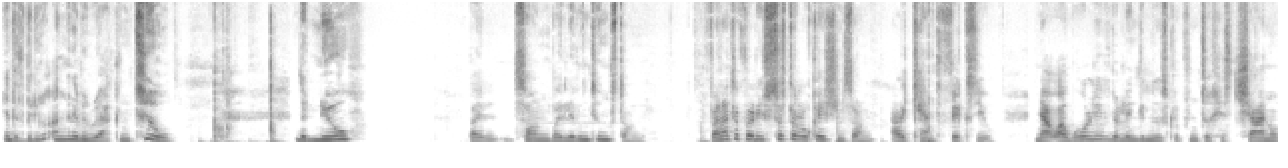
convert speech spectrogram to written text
in this video I'm gonna be reacting to the new by song by Living Tombstone. Five Nights at Freddy's sister location song, I Can't Fix You. Now I will leave the link in the description to his channel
